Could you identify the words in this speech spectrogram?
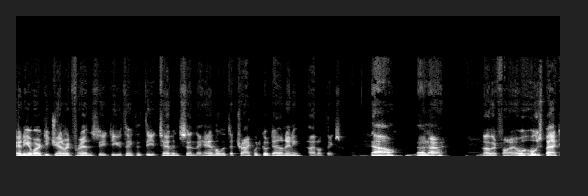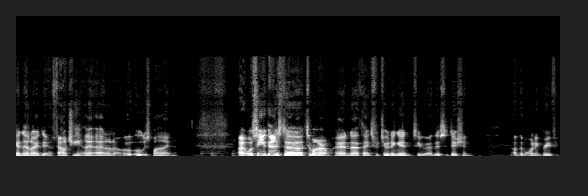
any of our degenerate friends, do, you think that the attendance and the handle at the track would go down any? I don't think so. No, no, no. Uh, another fine. Who's backing that idea? Fauci? I, I don't know. Who, who's behind it? All right, we'll see you guys uh, tomorrow. And uh, thanks for tuning in to uh, this edition of the morning briefing.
